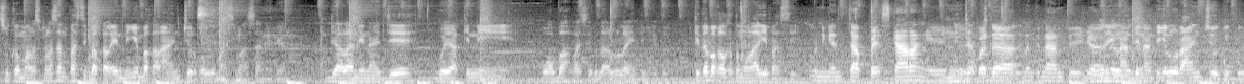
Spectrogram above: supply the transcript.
suka males-malesan pasti bakal endingnya bakal hancur kalau males-malesan kan. Jalanin aja, gue yakin nih wabah pasti berlalu lah intinya itu. Kita bakal ketemu lagi pasti. mendingan capek sekarang ya Mending capek daripada sekarang. nanti-nanti kan Mending nanti nantinya lu rancu gitu,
